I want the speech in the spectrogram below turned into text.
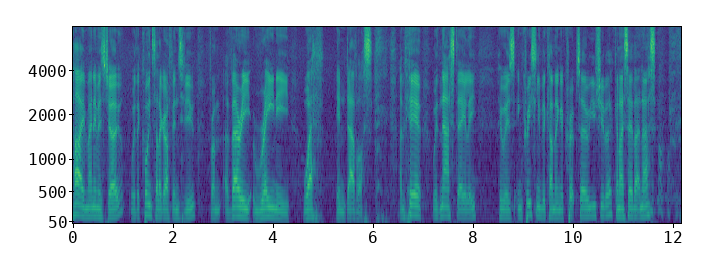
Hi, my name is Joe with a Cointelegraph interview from a very rainy WEF in Davos. I'm here with Nas Daily, who is increasingly becoming a crypto YouTuber. Can I say that, Nas?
